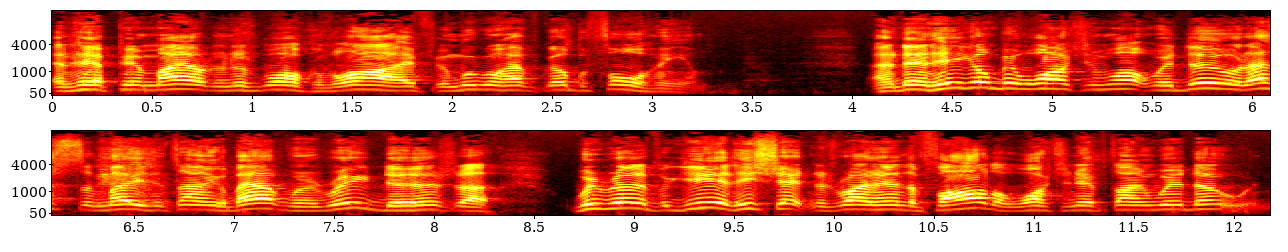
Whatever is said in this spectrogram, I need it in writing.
and help him out in this walk of life, and we're going to have to go before him. And then he's going to be watching what we do. And that's the amazing thing about when we read this. Uh, we really forget he's sitting at the right hand of the Father watching everything we're doing.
